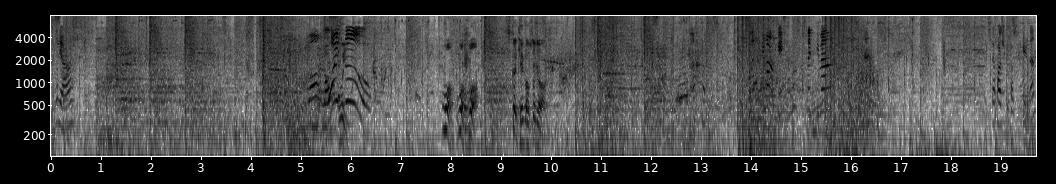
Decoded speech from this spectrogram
누구냐? 와, 나이스! 우와 우와 우와 스카이 개가 없어져 봐줄게, 봐줄게, 일단.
